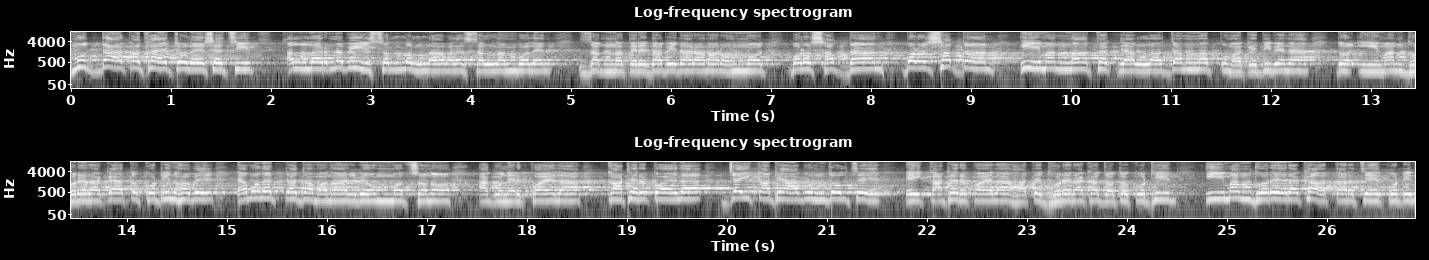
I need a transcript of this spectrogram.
মুদ্রা কথায় চলে এসেছি। আল্লাহর নবী সাল্লাম বলেন, জান্নাতের দাবিদার আমার উম্মত, বড় সাবধান বড় সাবধান। ঈমান না থাকলে আল্লাহ জান্নাত তোমাকে দিবে না। তো ঈমান ধরে রাখা এত কঠিন হবে, এমন একটা জামানা আসবে, উম্মত শোনো, আগুনের কয়লা, কাঠের কয়লা, যেই কাঠে আগুন জ্বলছে, এই কাঠের কয়লা হাতে ধরে রাখা যত কঠিন, ঈমান ধরে রাখা তার চেয়ে কঠিন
